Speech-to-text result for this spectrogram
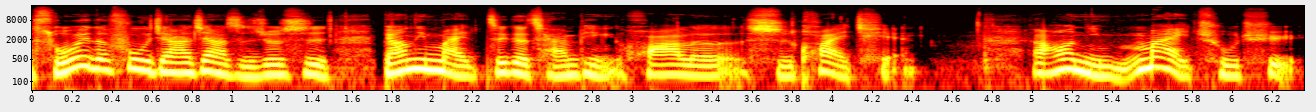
所谓的附加价值就是，比方你买这个产品花了十块钱，然后你卖出去。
